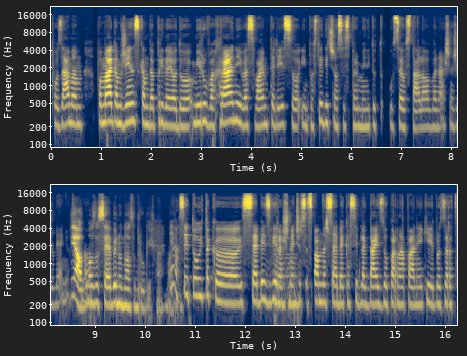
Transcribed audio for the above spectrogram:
pozamem, pomagam ženskam, da pridejo do miru v hrani, v svojem telesu in posledično se spremeni tudi vse ostalo v našem življenju. Ja, no. odnos do sebe in odnos do drugih. Ne, Ja, vse to je tako, uh, iz sebe izviraš. Ne? Mhm. Če se spomniš sebe, ki si bila kdaj zoprna, pa nekaj je bilo zaradi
